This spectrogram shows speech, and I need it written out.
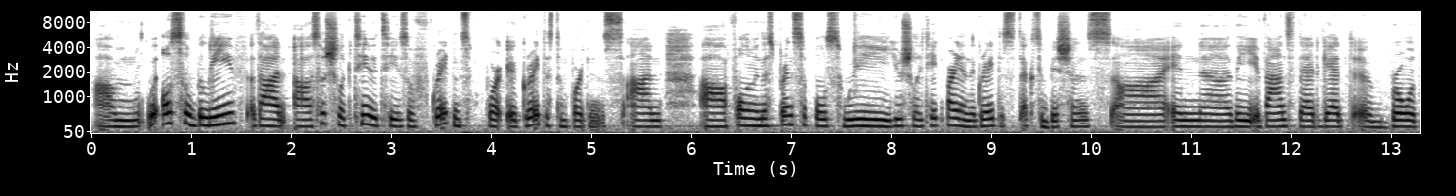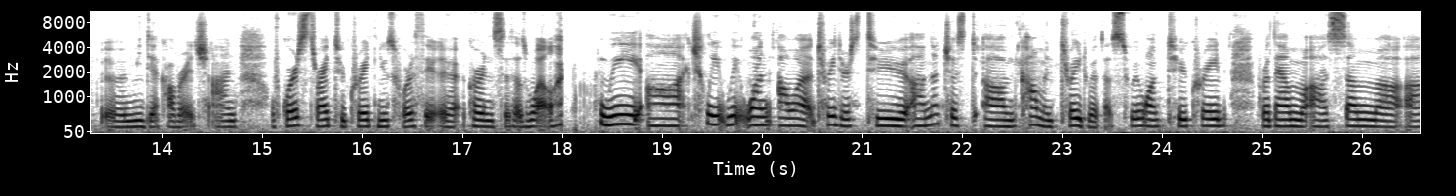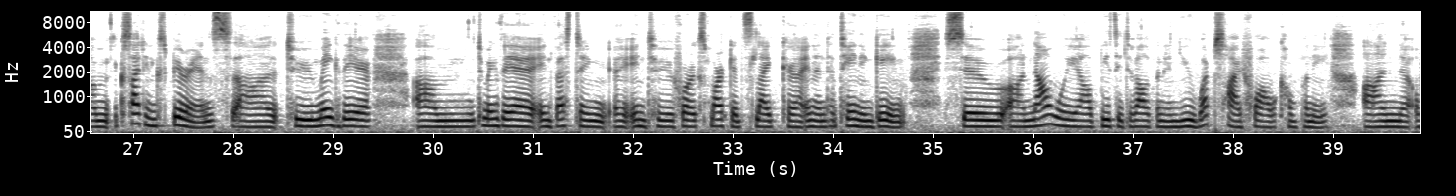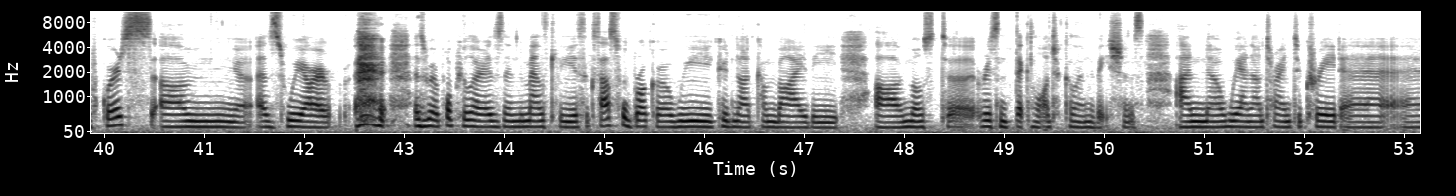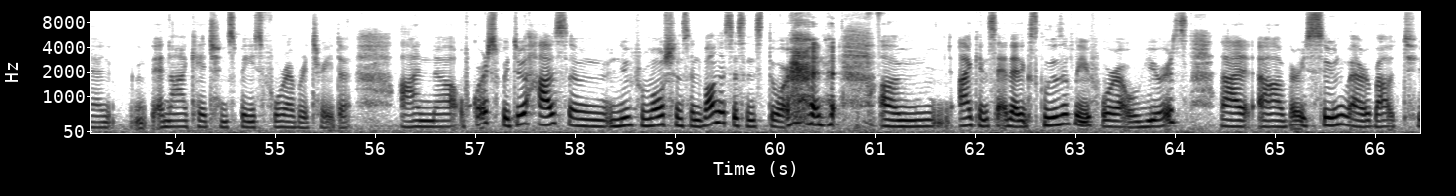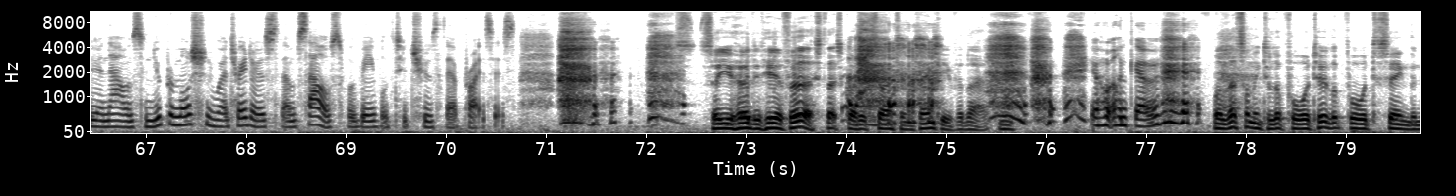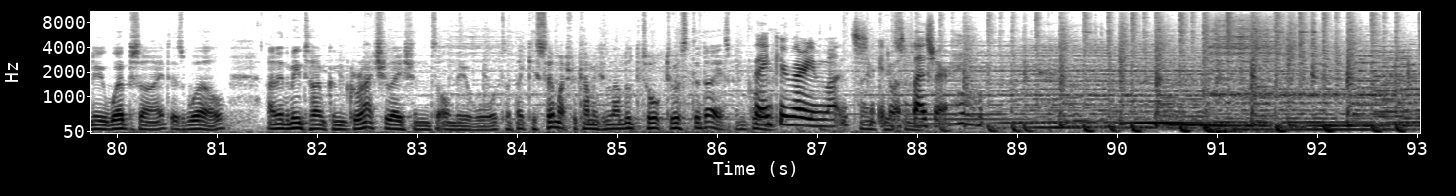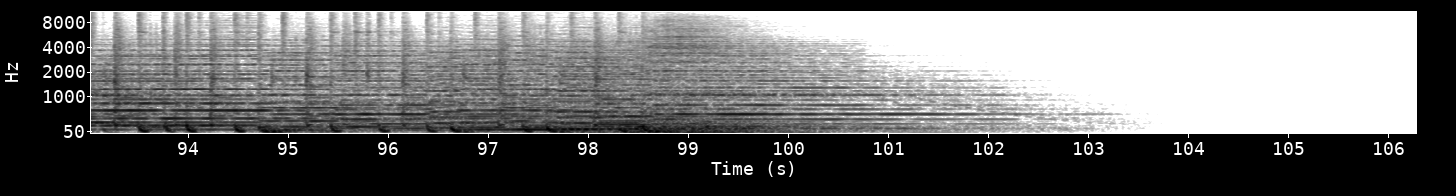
Um, we also believe that uh, social activity is of greatest, import uh, greatest importance and uh, following these principles we usually take part in the greatest exhibitions uh, in uh, the events that get uh, broad media coverage and of course try to create newsworthy occurrences as well. We uh, actually, we want our traders to uh, not just um, come and trade with us. We want to create for them uh, some uh, um, exciting experience uh, to make their um, to make their investing uh, into forex markets like an entertaining game. So now we are busy developing a new website for our company, and of course, um, as we are as we are popular as an immensely successful broker, we could not come by the most recent technological innovations, and we are now trying to create a, a, an eye-catching space for every trader. And uh, of course, we do have some new promotions and bonuses in store. and, um, I can say that exclusively for our viewers that uh, very soon we are about to announce a new promotion where traders themselves will be able to choose their prices. so you heard it here first. That's quite exciting. Thank you for that. Yeah. You're welcome. well, that's something to look forward to. Look forward to seeing the new website as well. And in the meantime, congratulations on the awards and thank you so much for coming to London to talk to us today. It's been great. Thank you very much. Thank it was a pleasure.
